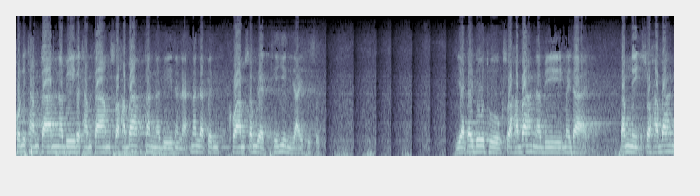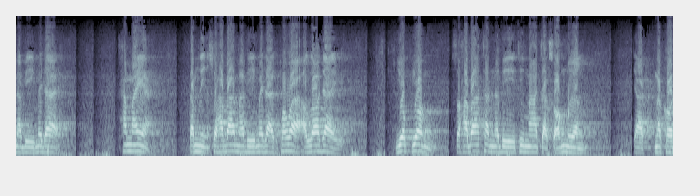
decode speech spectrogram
คนที่ทำตามนาบีก็ทำตามสหบะท่านนาบีนั่นแหละ นั่นแหละเป็นความสำเร็จที่ยิ่งใหญ่ที่สุด อย่าไปดูถูกสหบะนบีไม่ได้ตำหนิสหบะนบีไม่ได้ทำไมอะตำหนิสหบะนบีไม่ได้ เพราะว่าอัลลอฮ์ได้ยกย่องสหบะท่านนาบีที่มาจากสองเมือง จากนคร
